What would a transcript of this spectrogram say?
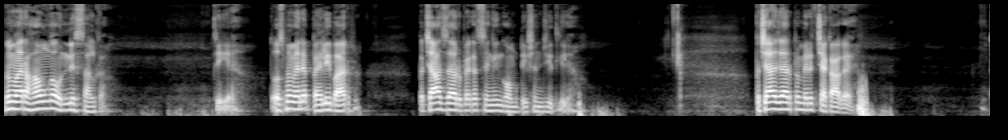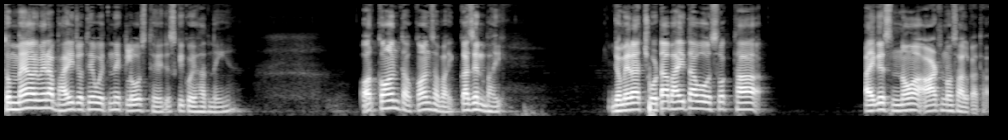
तो मैं रहा हूँगा उन्नीस साल का, ठीक है। तो उसमें मैंने पहली बार पचास हज़ार रुपये का सिंगिंग कंपटीशन जीत लिया। पचास हज़ार रुपये मेरे चेक आ गए। तो मैं और मेरा भाई जो थे, वो इतने क्लोज थे, जिसकी कोई हद नहीं है। और कौन था? कौन सा भाई? कजिन भाई। जो मेरा छोटा भाई था, वो उस वक्त था आई गेस नौ, आठ, नौ साल का था।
